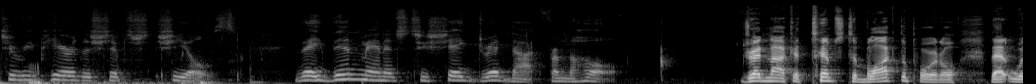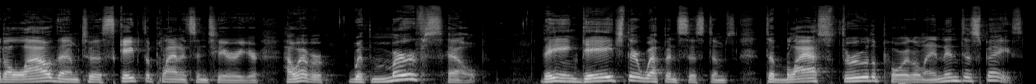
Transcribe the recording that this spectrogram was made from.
to repair the ship's shields. They then manage to shake Dreadnought from the hull. Dreadnought attempts to block the portal that would allow them to escape the planet's interior. However, with Murf's help, they engage their weapon systems to blast through the portal and into space.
